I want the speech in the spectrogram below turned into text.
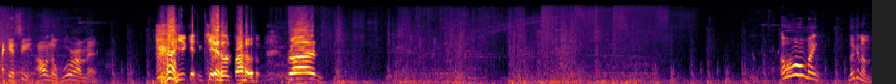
I can't see. I don't know where I'm at. You're getting killed, bro. Run! Look at him.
